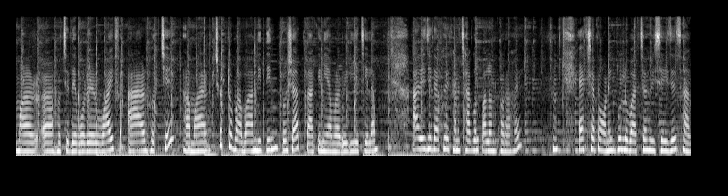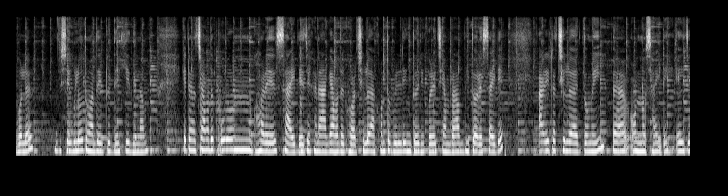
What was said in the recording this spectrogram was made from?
আমার হচ্ছে দেবরের ওয়াইফ আর হচ্ছে আমার ছোট্ট বাবা নিতিন প্রসাদ, তাকে নিয়ে আমরা বেরিয়েছিলাম। আর এই যে দেখো, এখানে ছাগল পালন করা হয়। একসাথে অনেকগুলো বাচ্চা হয়েছে এই যে ছাগলের। সেগুলোও তোমাদের একটু দেখিয়ে দিলাম। এটা হচ্ছে আমাদের পুরন ঘরের সাইডে, যেখানে আগে আমাদের ঘর ছিল। এখন তো বিল্ডিং তৈরি করেছি আমরা ভিতরের সাইডে। আর এটা ছিল একদমই অন্য সাইডে। এই যে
